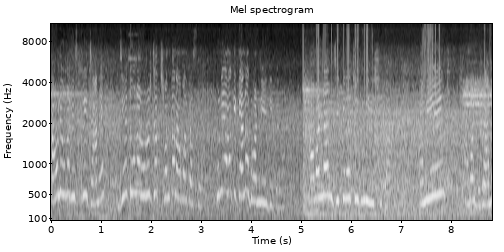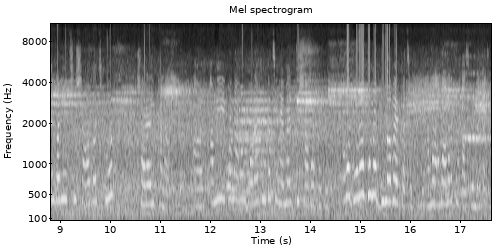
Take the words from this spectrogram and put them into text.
তাহলে ওনার স্ত্রী জানে যেহেতু ওনার উড়োজাত সন্তান আমার কাছে। উনি আমাকে কেন ঘর নিয়ে দিবে না? আমার নাম জিকিরা চৌধুরী ঈশিতা। আমি আমার গ্রামের বাড়ি হচ্ছে শাহবাজপুর সরাই থানা। আর আমি এখানে আমার বড়াপুর কাছে হেমায়তপুর সাভা থাকি। আমার বড়াপুর আর দুলাভাইয়ের কাছে থাকি। আমার আমার আমার তো হাজব্যান্ডের কাছে।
